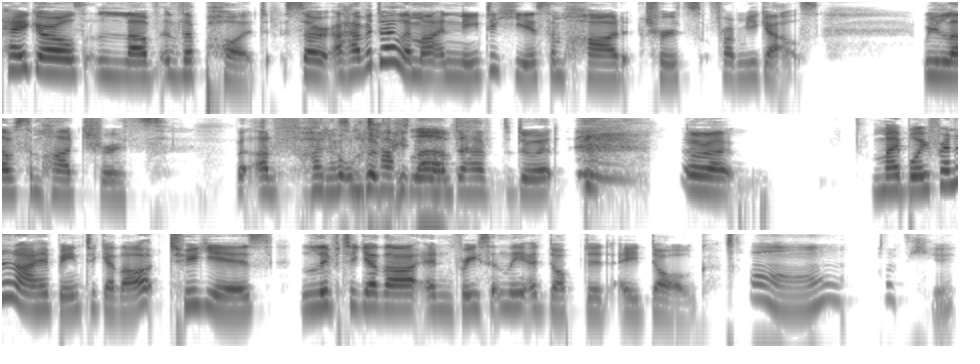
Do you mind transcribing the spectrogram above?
Hey girls, love the pod. So I have a dilemma and need to hear some hard truths from you girls. We love some hard truths, but I don't want to be love. to have to do it. All right. My boyfriend and I have been together two years, lived together, and recently adopted a dog. Oh, that's cute.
